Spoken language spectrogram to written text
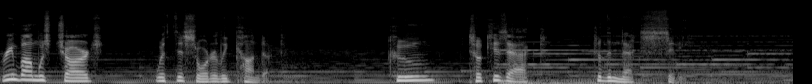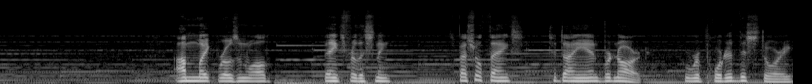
Greenbaum was charged with disorderly conduct. Kuhn took his act to the next city. I'm Mike Rosenwald. Thanks for listening. Special thanks to Diane Bernard, who reported this story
